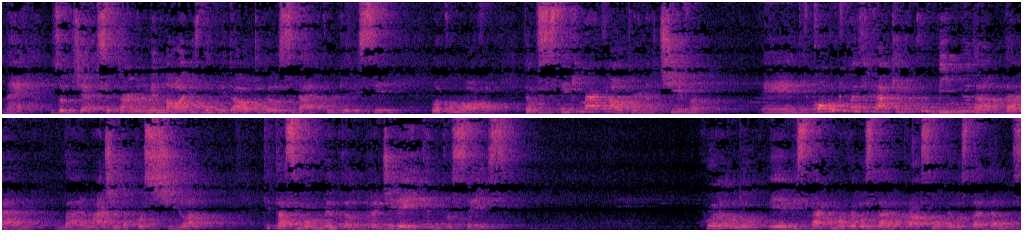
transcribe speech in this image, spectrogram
né? Os objetos se tornam menores devido à alta velocidade com que eles se locomovem. Então, vocês têm que marcar a alternativa é, de como que vai ficar aquele cubinho da, da, da imagem da apostila, que está se movimentando para a direita de vocês, quando ele está com uma velocidade próxima à velocidade da luz.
